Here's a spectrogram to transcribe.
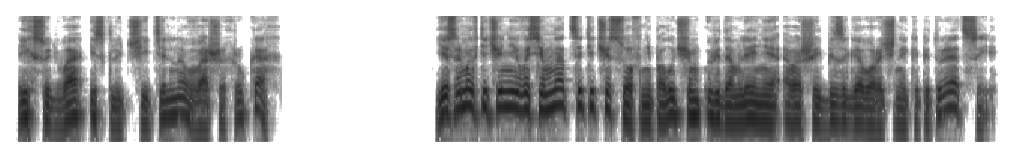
Их судьба исключительно в ваших руках. Если мы в течение 18 часов не получим уведомления о вашей безоговорочной капитуляции,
